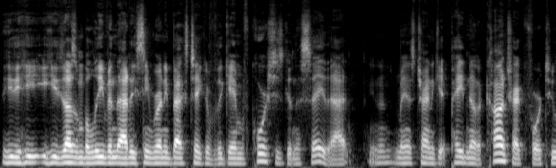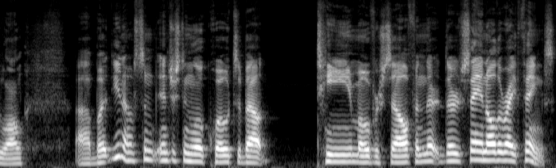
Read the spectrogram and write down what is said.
He, he, he doesn't believe in that. He's seen running backs take over the game. Of course, he's going to say that. You know, man's trying to get paid another contract for too long. Uh, but you know, some interesting little quotes about team over self, and they're they're saying all the right things.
